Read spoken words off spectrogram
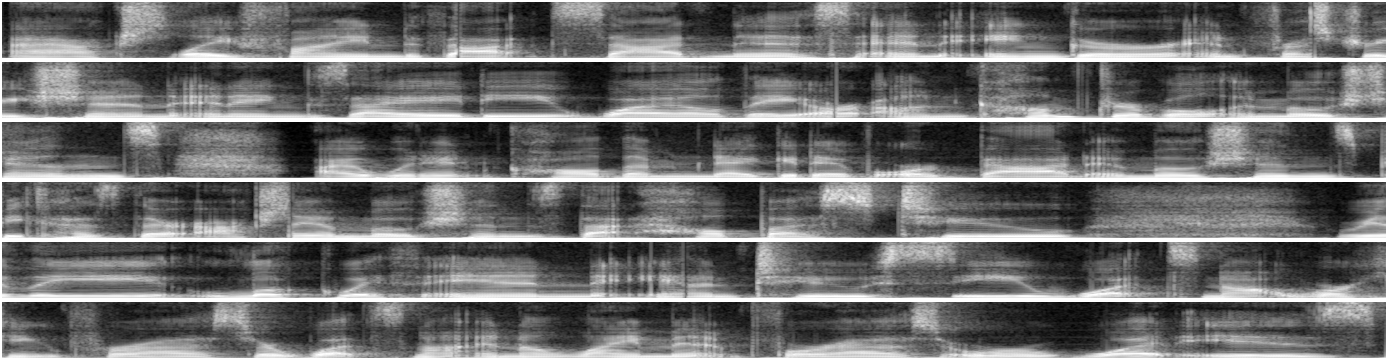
I actually find that sadness and anger and frustration and anxiety, while they are uncomfortable emotions, I wouldn't call them negative negative or bad emotions because they're actually emotions that help us to really look within and to see what's not working for us or what's not in alignment for us or what is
